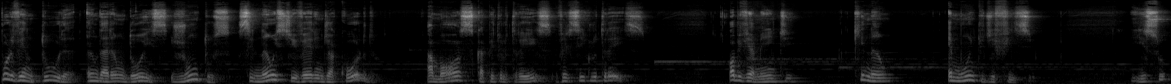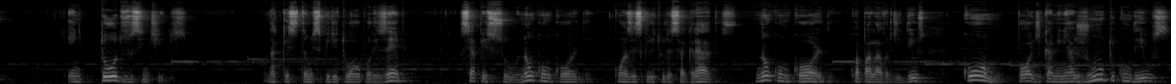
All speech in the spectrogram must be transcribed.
Porventura andarão dois juntos se não estiverem de acordo? Amós, capítulo 3, versículo 3. Obviamente que não. É muito difícil. Isso em todos os sentidos. Na questão espiritual, por exemplo, se a pessoa não concorda com as escrituras sagradas, não concorda com a palavra de Deus, como pode caminhar junto com Deus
